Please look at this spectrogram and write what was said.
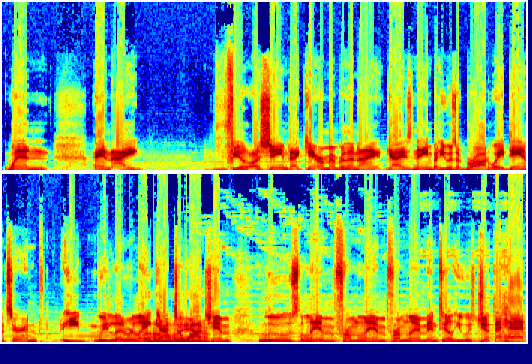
When, and I feel ashamed I can't remember the ni- guy's name, but he was a Broadway dancer, and he we literally oh, got to Oh, yeah. watch him lose limb from limb from limb until he was just a head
